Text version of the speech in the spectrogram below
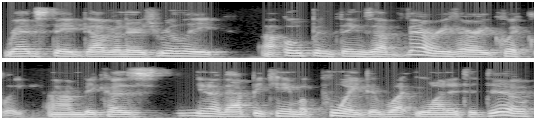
red state governors really uh, open things up very, very quickly um, because you know that became a point of what you wanted to do,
